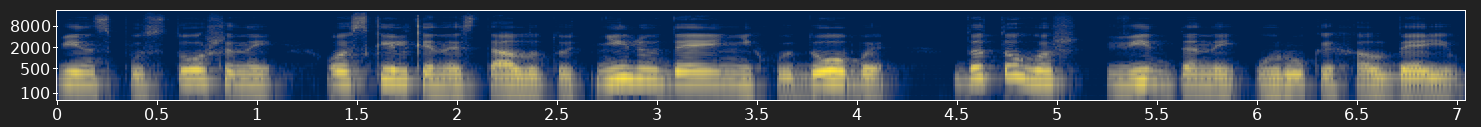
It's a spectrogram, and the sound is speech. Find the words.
він спустошений, оскільки не стало тут ні людей, ні худоби, до того ж відданий у руки халдеїв.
